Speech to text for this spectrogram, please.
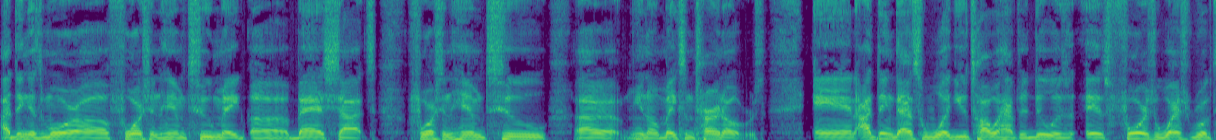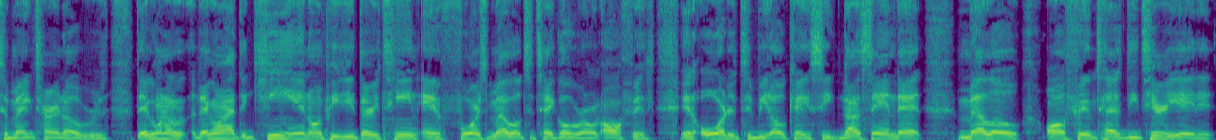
I think it's more uh forcing him to make uh bad shots, forcing him to uh you know make some turnovers. And I think that's what Utah will have to do is is force Westbrook to make turnovers. They're gonna they're gonna have to key in on PG thirteen and force Melo to take over on offense in order to beat OKC. Not saying that Melo offense has deteriorated,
